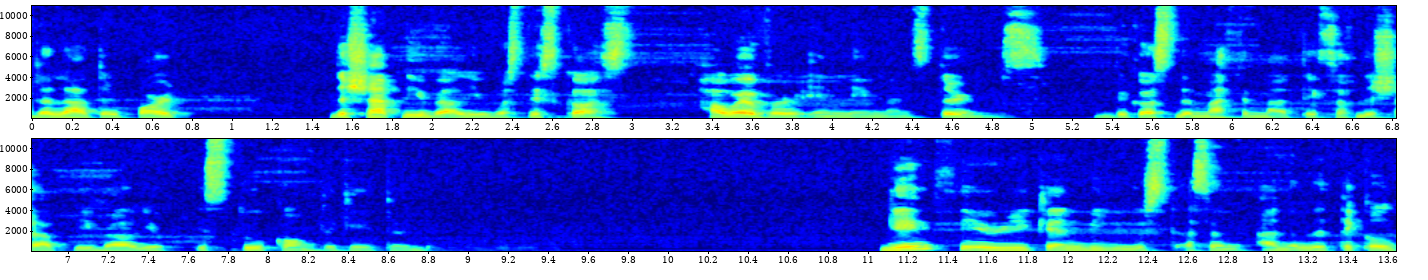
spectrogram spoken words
the latter part, the Shapley value was discussed, however in layman's terms because the mathematics of the Shapley value is too complicated. Game theory can be used as an analytical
